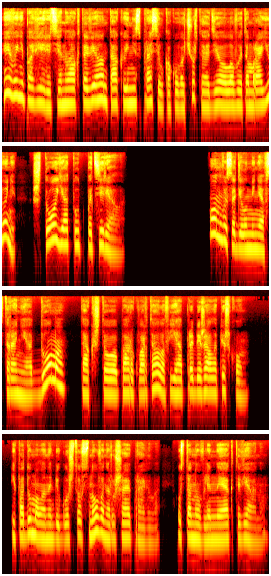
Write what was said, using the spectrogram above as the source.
И вы не поверите, но Октавиан так и не спросил, какого черта я делала в этом районе, что я тут потеряла. Он высадил меня в стороне от дома, так что пару кварталов я пробежала пешком и подумала на бегу, что снова нарушаю правила, установленные Октавианом.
